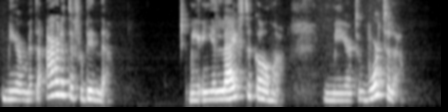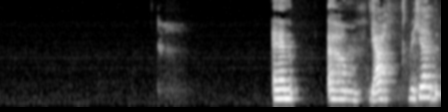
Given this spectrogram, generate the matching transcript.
meer met de aarde te verbinden, meer in je lijf te komen, meer te wortelen. En um, ja, weet je,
